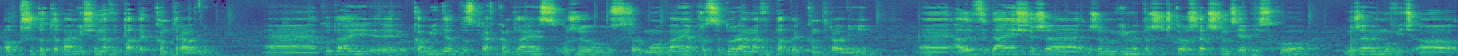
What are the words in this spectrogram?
e, o przygotowaniu się na wypadek kontroli. E, tutaj Komitet do Spraw Compliance użył sformułowania procedura na wypadek kontroli, ale wydaje się, że, że mówimy troszeczkę o szerszym zjawisku. Możemy mówić o,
